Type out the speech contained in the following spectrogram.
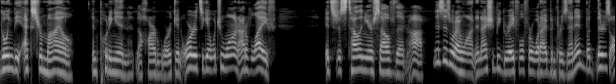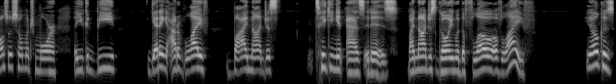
going the extra mile and putting in the hard work in order to get what you want out of life. it's just telling yourself that, ah, this is what I want and I should be grateful for what I've been presented. But there's also so much more that you could be getting out of life by not just taking it as it is, by not just going with the flow of life. You know, because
